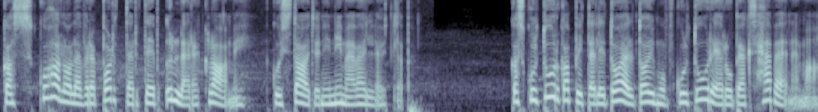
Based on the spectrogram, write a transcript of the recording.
kas kohalolev reporter teeb õllereklaami, kui staadioni nime välja ütleb? kas Kultuurkapitali toel toimuv kultuurielu peaks häbenema,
